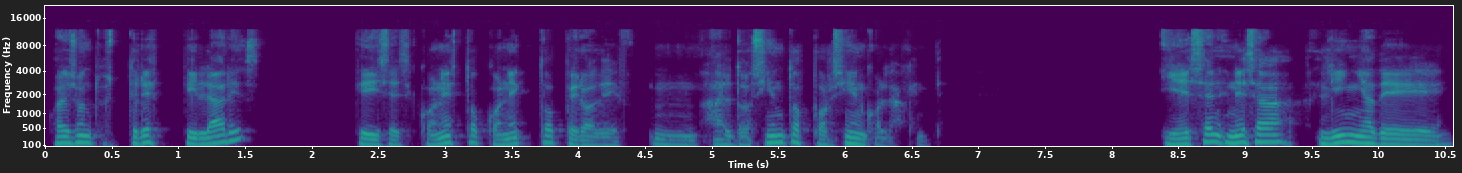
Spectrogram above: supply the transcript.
¿Cuáles son tus tres pilares que dices, con esto conecto, pero de, mm, al 200% con la gente. Y en esa línea de,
